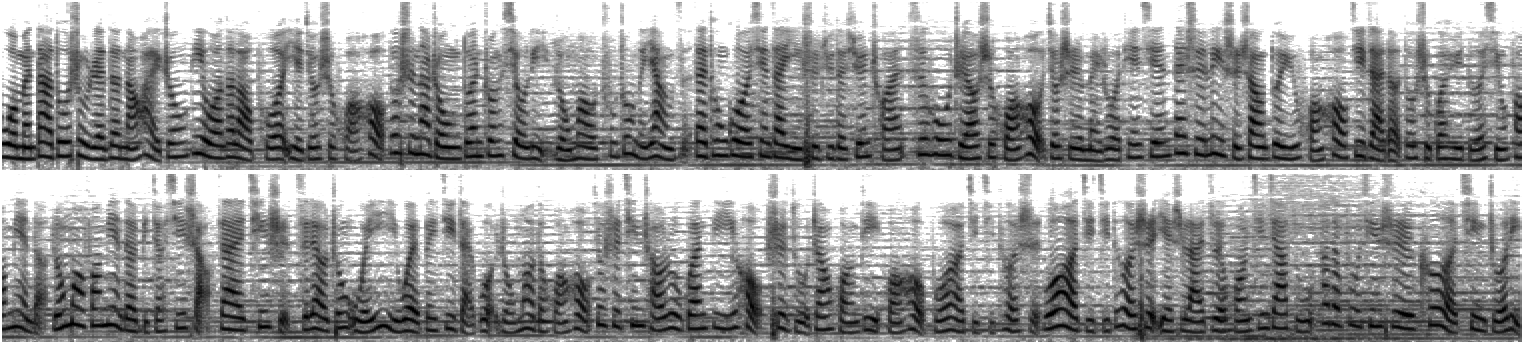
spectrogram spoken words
我们大多数人的脑海中，帝王的老婆也就是皇后，都是那种端庄秀丽、容貌出众的样子。再通过现在影视剧的宣传，似乎只要是皇后就是美若天仙。但是历史上对于皇后记载的都是关于德行方面的，容貌方面的比较稀少。在清史资料中，唯一一位被记载过容貌的皇后，就是清朝入关第一后世祖张皇帝皇后博尔济吉特氏。博尔济吉特氏也是来自黄金家族，他的父亲是科。科尔沁哲里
